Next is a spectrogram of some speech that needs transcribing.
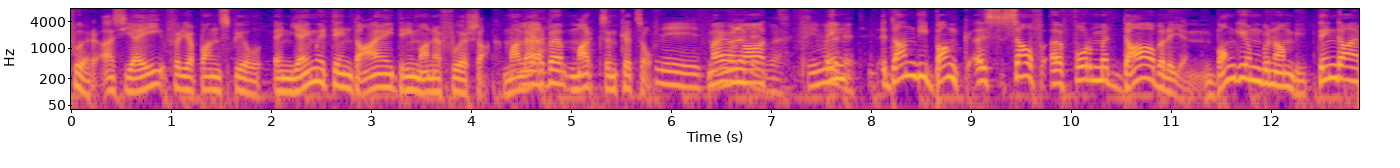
voor as jy vir Japan speel en jy moet teen daai drie manne voorsak. Malherbe, ja. Marx en Kitzel. Nee, My maat. En dan die bank is self 'n formidabele een. Bongi Mbonambi, Tendai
